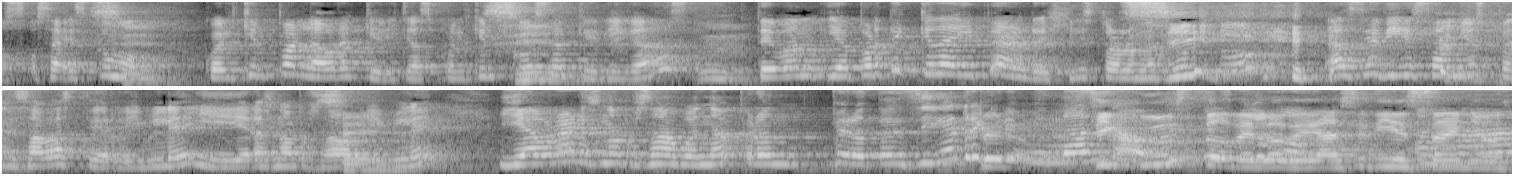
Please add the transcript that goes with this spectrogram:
todos. O sea, es como Sí. cualquier palabra que digas, cualquier Sí. cosa que digas, Mm. te van... Y aparte queda ahí para el registro. A lo mejor Sí. tú hace 10 años pensabas terrible y eras una persona Sí. horrible. Y ahora eres una persona buena, pero, pero te siguen Pero, recriminando. sí, justo de lo de hace 10 Ajá. años.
